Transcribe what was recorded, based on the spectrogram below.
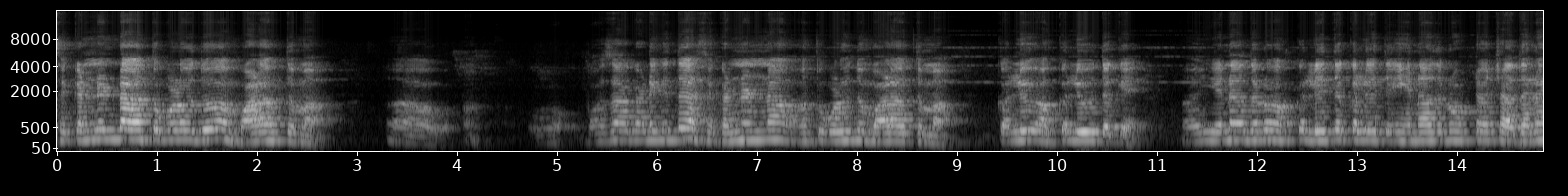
ಸೆಕೆಂಡ್ ಹ್ಯಾಂಡ್ ತಗೊಳ್ಳೋದು ಭಾಳ ಉತ್ತಮ. ಹೊಸ ಗಾಡಿಗಿಂತ ಸೆಕೆಂಡ್ ಹ್ಯಾಂಡ್ನ ತಗೊಳ್ಳೋದು ಭಾಳ ಉತ್ತಮ. ಕಲಿಯು, ಕಲಿಯುವುದಕ್ಕೆ. ಏನಾದರೂ ಕಲಿಯುತ್ತೆ ಕಲಿಯುತ್ತೆ ಏನಾದರೂ ಟಚ್ ಆದರೆ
